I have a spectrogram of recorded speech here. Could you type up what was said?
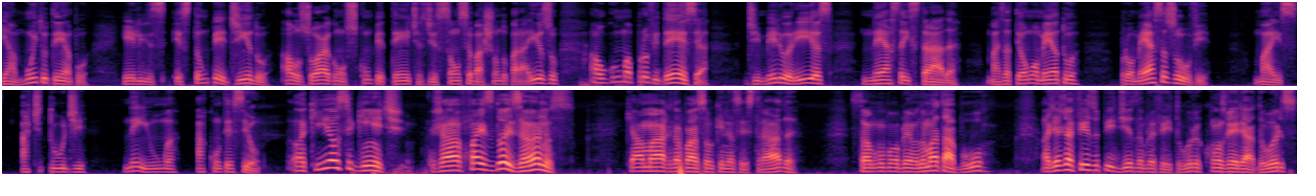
e há muito tempo eles estão pedindo aos órgãos competentes de São Sebastião do Paraíso alguma providência de melhorias nessa estrada. Mas até o momento, promessas houve, mas atitude nenhuma aconteceu. Aqui é o seguinte, já faz dois anos que a máquina passou aqui nessa estrada, estamos com um problema no Matabu, a gente já fez o pedido na prefeitura com os vereadores,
